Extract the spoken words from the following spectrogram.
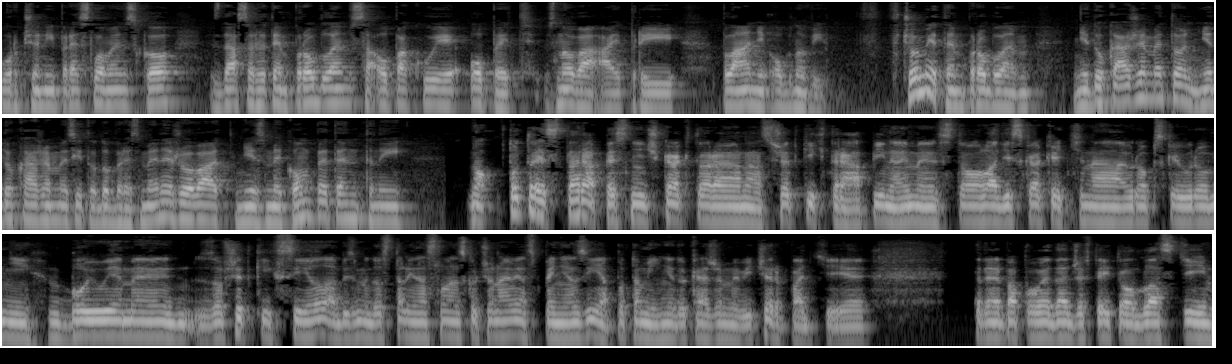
určený pre Slovensko. Zdá sa, že ten problém sa opakuje opäť znova aj pri pláne obnovy. V čom je ten problém? Nedokážeme to, nedokážeme si to dobre zmanéžovať, nie sme kompetentní, No, toto je stará pesnička, ktorá nás všetkých trápi, najmä z toho hľadiska, keď na európskej úrovni bojujeme zo všetkých síl, aby sme dostali na Slovensko čo najviac peňazí a potom ich nedokážeme vyčerpať. Je, treba povedať, že v tejto oblasti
